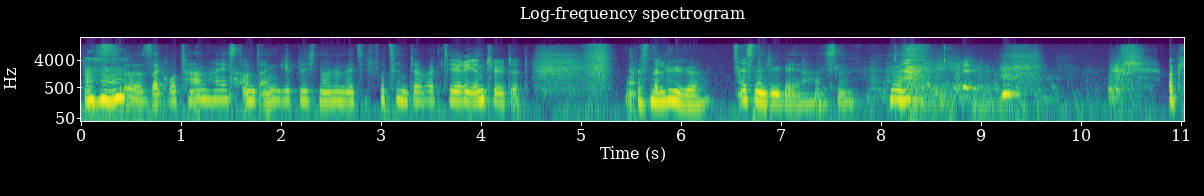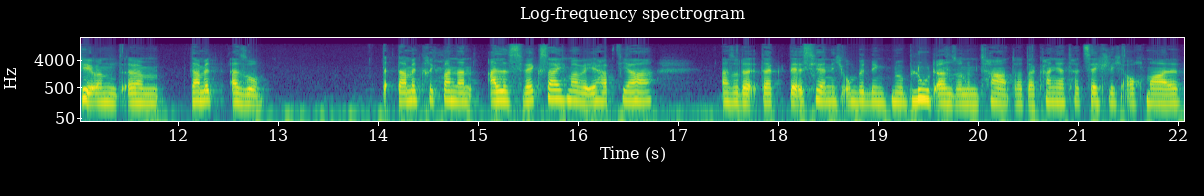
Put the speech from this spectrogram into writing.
das mhm. äh, Sagrotan heißt und angeblich 99 Prozent der Bakterien tötet. Ja. Ist eine Lüge. Ist eine Lüge, ja. Eine okay, und ähm, damit, also damit kriegt man dann alles weg, sag ich mal, weil ihr habt ja, also da, da, da ist ja nicht unbedingt nur Blut an so einem Tatort. Da kann ja tatsächlich auch mal,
